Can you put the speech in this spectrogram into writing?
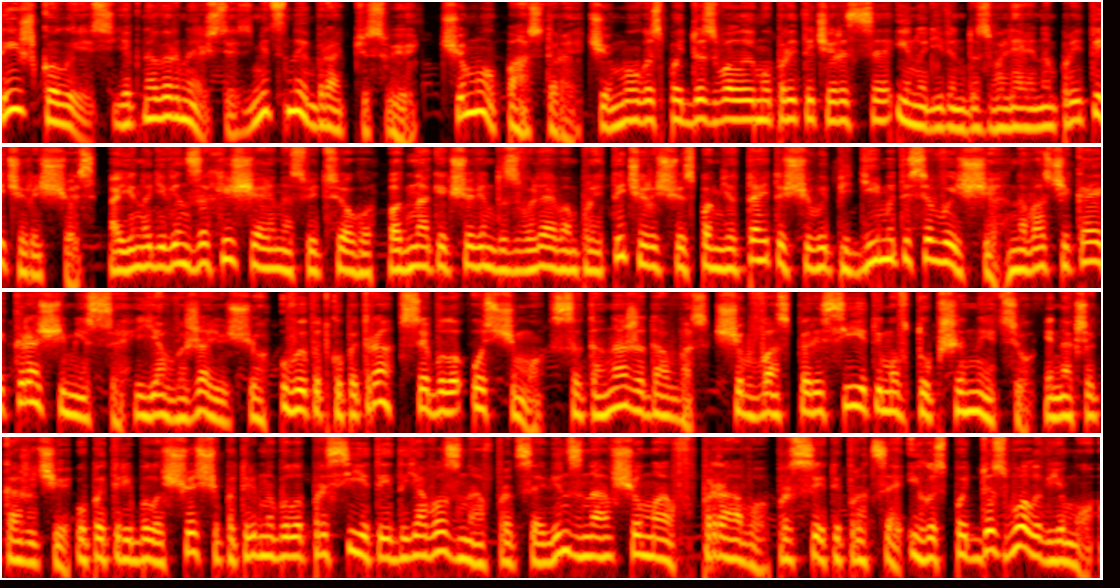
Ти ж колись, як навернешся, зміцни браттю свою. Чому, пасторе? Чому Господь дозволив йому пройти через це? Іноді він дозволяє нам пройти через щось, а іноді він захищає нас від цього. Однак, якщо він дозволяє вам пройти через щось, пам'ятайте, що ви підійметеся вище. На вас чекає краще місце. Я вважаю, що у випадку Петра все було ось чому. Сатана жадав вас, щоб вас пересіяти, мов ту пшеницю. Інакше кажучи, у Петрі було щось, що потрібно було просіяти, і диявол знав про це. Він знав, що мав право просити про це, і Господь дозволив йому.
